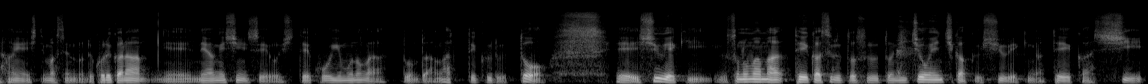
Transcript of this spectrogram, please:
反映してませんのでこれから値上げ申請をしてこういうものがどんどん上がってくると収益そのまま低下するとすると2兆円近く収益が低下し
